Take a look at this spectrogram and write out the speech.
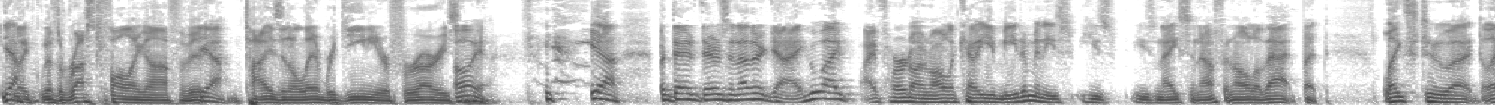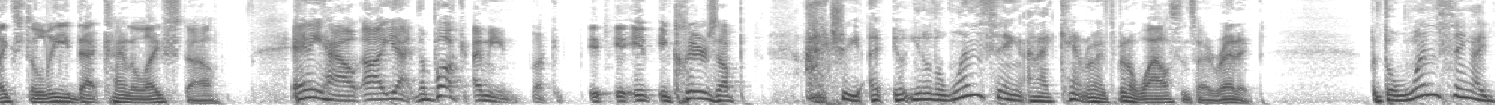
Yeah. like with rust falling off of it. Yeah. Tie's in a Lamborghini or Ferrari. Oh yeah, yeah. But there's another guy who I I've heard on all account. You meet him and he's he's he's nice enough and all of that, but likes to uh, likes to lead that kind of lifestyle. Anyhow, uh, yeah, the book. I mean, look, it it, it clears up. Actually, I, you know, the one thing, and I can't remember. It's been a while since I read it, but the one thing I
